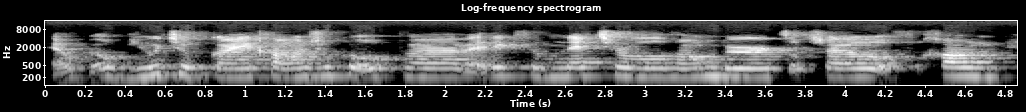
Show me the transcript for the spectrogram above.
op, op YouTube kan je gewoon zoeken op, uh, weet ik veel, natural homebird of zo. Of gewoon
